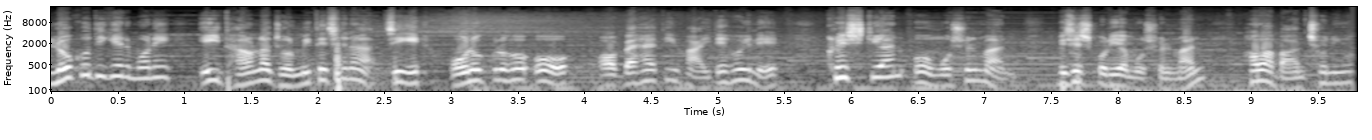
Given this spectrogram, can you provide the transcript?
লোকদিগের মনে এই ধারণা জন্মিতেছে না যে অনুগ্রহ ও অব্যাহতি পাইতে হইলে খ্রিস্টিয়ান ও মুসলমান, বিশেষ করিয়া মুসলমান, হওয়া বাঞ্ছনীয়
